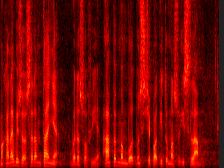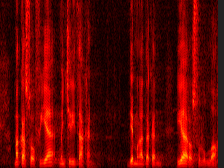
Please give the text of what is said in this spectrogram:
Maka Nabi SAW tanya kepada Sofia, apa yang membuatmu secepat itu masuk Islam? Maka Sofia menceritakan. Dia mengatakan, Ya Rasulullah,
